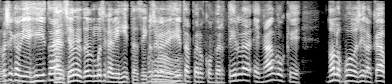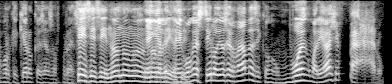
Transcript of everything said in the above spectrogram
música viejita. Canciones de música viejita, así música como- viejita, pero convertirla en algo que no lo puedo decir acá porque quiero que sea sorpresa. Sí, sí, sí, no, no, no. en no lo el- digas, en sí. un estilo Dios Hernández y con un buen mariachi, pero,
